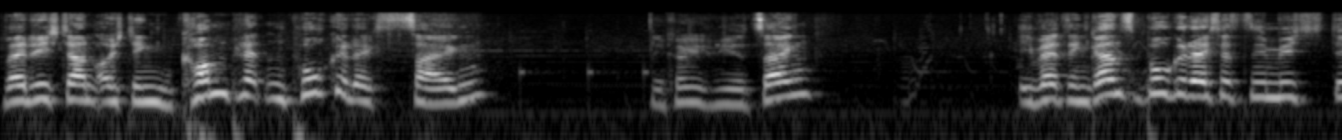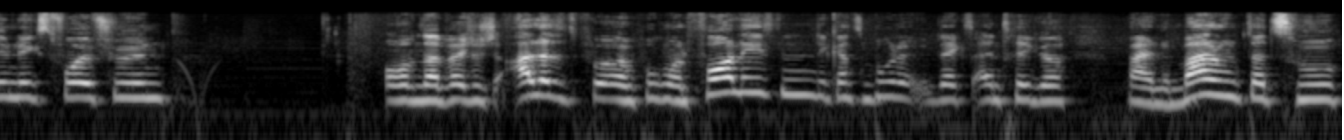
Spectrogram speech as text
werde ich dann euch den kompletten Pokédex zeigen. Den kann ich mir jetzt zeigen. Ich werde den ganzen Pokédex jetzt nämlich demnächst vollfüllen. Und dann werde ich euch alle Pokémon vorlesen, die ganzen Pokédex-Einträge, meine Meinung dazu.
